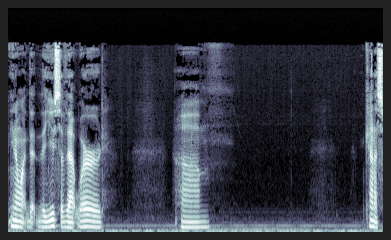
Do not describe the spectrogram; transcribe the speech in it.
you know the, the use of that word. Um, kind of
